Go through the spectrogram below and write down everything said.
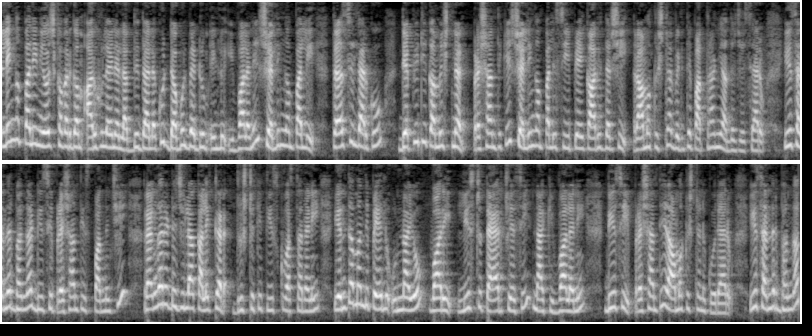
షెల్లింగంపల్లి నియోజకవర్గం అర్హులైన లబ్దిదారులకు డబుల్ బెడ్రూమ్ ఇండ్లు ఇవ్వాలని షెల్లింగంపల్లి తహసీల్దార్కు డిప్యూటీ కమిషనర్ ప్రశాంత్కి షెల్లింగంపల్లి సిపిఐ కార్యదర్శి రామకృష్ణ వినతి పత్రాన్ని అందజేశారు. ఈ సందర్భంగా డీసీ ప్రశాంతి స్పందించి రంగారెడ్డి జిల్లా కలెక్టర్ దృష్టికి తీసుకువస్తానని ఎంతమంది పేర్లు ఉన్నాయో వారి లిస్టు తయారు చేసి నాకివ్వాలని డీసీ ప్రశాంతి రామకృష్ణను కోరారు. ఈ సందర్భంగా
